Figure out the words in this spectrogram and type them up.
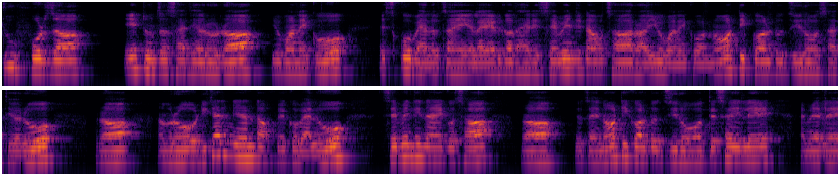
टु फोर ज एट हुन्छ साथीहरू र यो भनेको यसको भ्यालु चाहिँ यसलाई एड गर्दाखेरि सेभेन्टिन आउँछ र यो भनेको नट इक्वल टु जिरो साथीहरू र हाम्रो डिटर्मिनेन्ट अफएको भ्यालु सेभेन्टिन आएको छ र यो चाहिँ नट इक्वल टु जिरो हो। त्यसैले हामीहरूले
